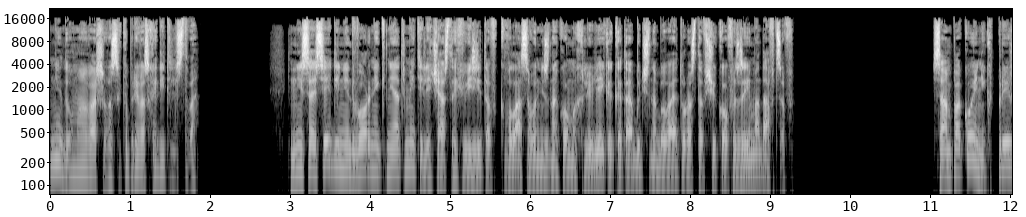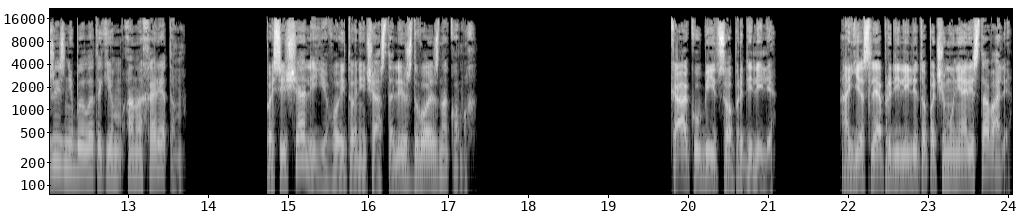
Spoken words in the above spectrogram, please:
«Не думаю, ваше высокопревосходительство. Ни соседи, ни дворник не отметили частых визитов к Власову незнакомых людей, как это обычно бывает у ростовщиков и взаимодавцев. Сам покойник при жизни был таким анахаретом. Посещали его, и то нечасто, лишь двое знакомых. Как убийцу определили? А если определили, то почему не арестовали?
